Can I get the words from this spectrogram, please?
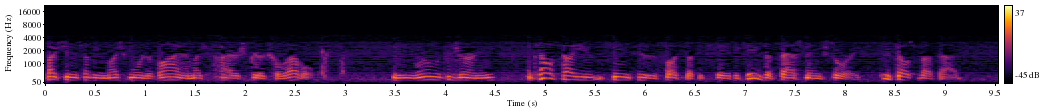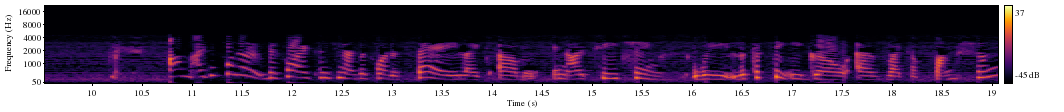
touched something much more divine, a much higher spiritual level. And you went on with the journey. And tell us how you came to the thoughts about the cave. The cave is a fascinating story. Please tell us about that. Um, I just want to, before I continue, I just want to say, like, um, in our teachings, we look at the ego as like a function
